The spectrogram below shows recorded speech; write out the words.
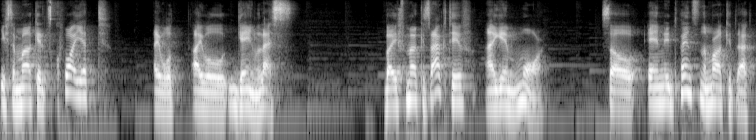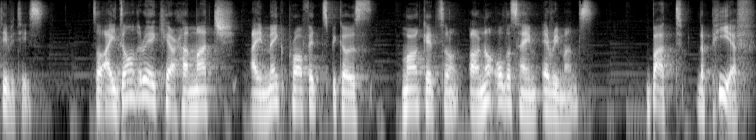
If the market's quiet, I will, I will gain less. But if market's active, I gain more. So, and it depends on the market activities. So I don't really care how much I make profits because markets are not all the same every month. But the PF,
